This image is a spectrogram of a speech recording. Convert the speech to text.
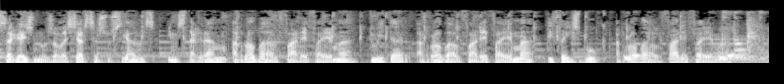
Segueix-nos a les xarxes socials, Instagram, arroba alfarfm, Twitter, arroba alfarfm i Facebook, arroba alfarfm.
